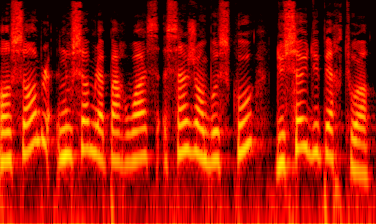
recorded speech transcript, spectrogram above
Ensemble, nous sommes la paroisse Saint-Jean-Bosco du Seuil du Pertois.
